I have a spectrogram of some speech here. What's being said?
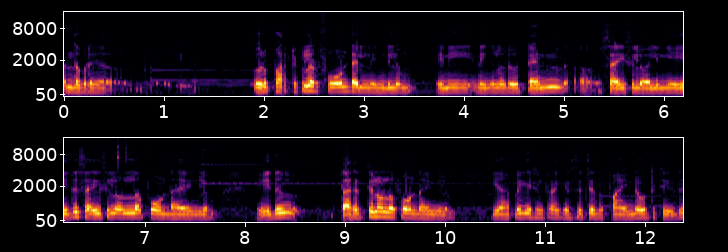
എന്താ പറയുക ഒരു പർട്ടിക്കുലർ ഫോണ്ട് അല്ലെങ്കിലും ഇനി നിങ്ങളൊരു ടെൻ സൈസിലോ അല്ലെങ്കിൽ ഏത് സൈസിലുള്ള ഫോണ്ടായെങ്കിലും ഏത് തരത്തിലുള്ള ഫോണ്ടായെങ്കിലും ഈ ആപ്ലിക്കേഷൻ ട്രാക്കിംഗ് സിസ്റ്റം ഇത് ഫൈൻഡ് ഔട്ട് ചെയ്ത്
